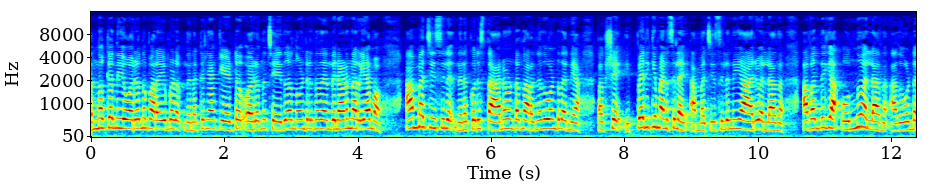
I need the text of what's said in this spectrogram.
അന്നൊക്കെ നീ ഓരോന്ന് പറയുമ്പോഴും നിനക്ക് ഞാൻ കേട്ട് ഓരോന്ന് ചെയ്തു വന്നുകൊണ്ടിരുന്നത് എന്തിനാണെന്ന് അറിയാമോ? ചീസിൽ നിനക്കൊരു സ്ഥാനം ഉണ്ടെന്ന് അറിഞ്ഞതുകൊണ്ട് തന്നെയാണ് പക്ഷേ ഇപ്പം എനിക്ക് മനസ്സിലായി. അമ്മ ചീസിൽ നീ ആരും അല്ലാന്ന്. അവന്തിക ഒന്നും അല്ലാന്ന് അതുകൊണ്ട്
